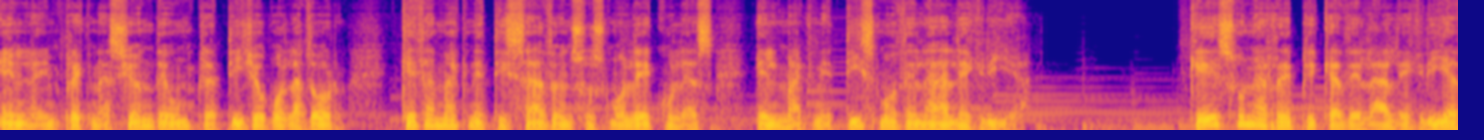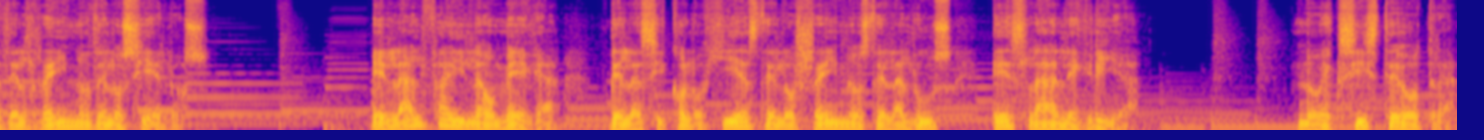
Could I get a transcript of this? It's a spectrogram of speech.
En la impregnación de un platillo volador queda magnetizado en sus moléculas el magnetismo de la alegría, que es una réplica de la alegría del reino de los cielos. El alfa y la omega de las psicologías de los reinos de la luz es la alegría. No existe otra.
